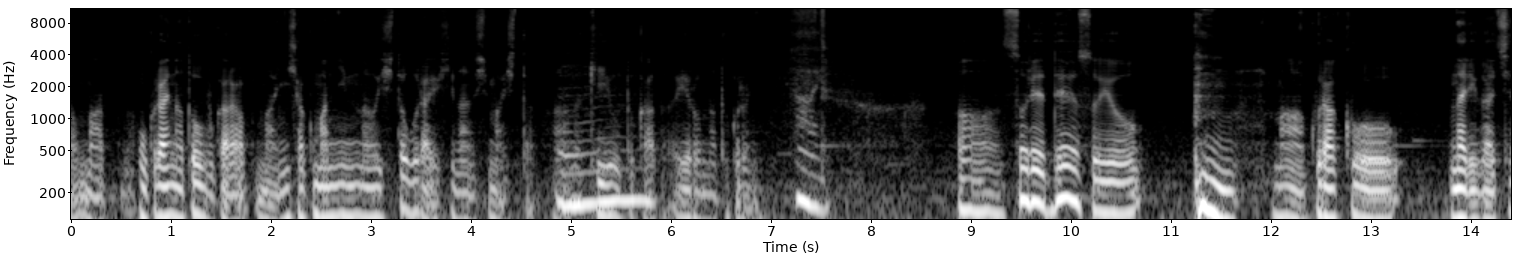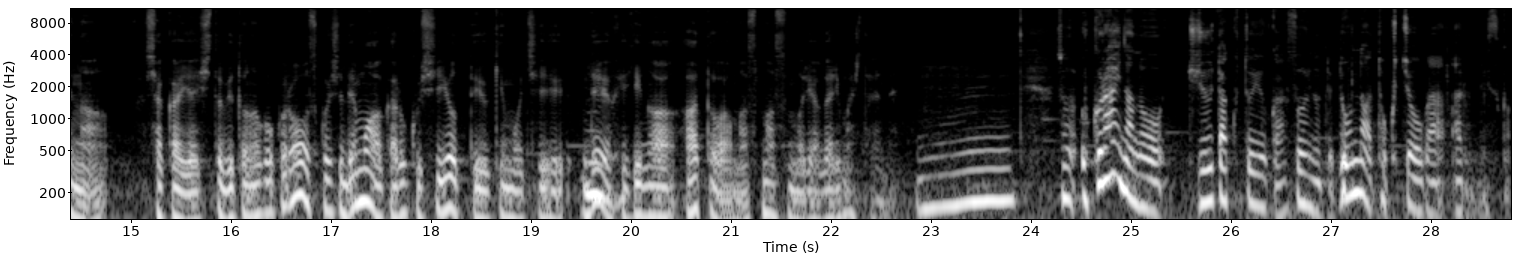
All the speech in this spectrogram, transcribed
まあ、ウクライナ東部からまあ200万人の人ぐらい避難しました。あのキーウとかいろんなところに。はい、あそれでそういう まあ暗くなりがちな社会や人々の心を少しでも明るくしようっていう気持ちで壁画アートはますます盛り上がりましたよね。うん。そのウクライナの住宅というかそういうのってどんな特徴があるんですか？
